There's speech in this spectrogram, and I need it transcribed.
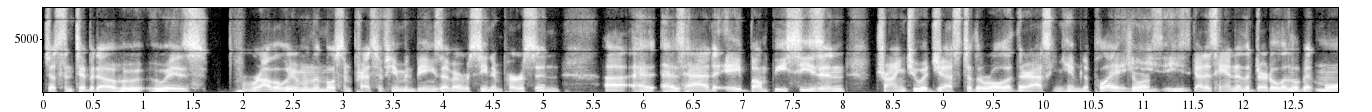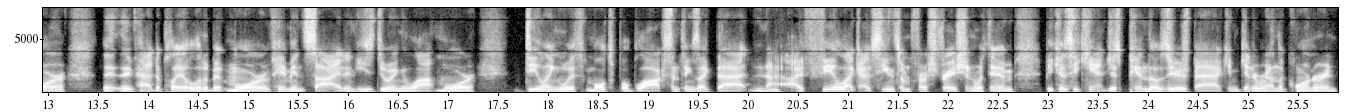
Justin Thibodeaux, who who is probably one of the most impressive human beings I've ever seen in person, uh, ha- has had a bumpy season trying to adjust to the role that they're asking him to play. Sure. He's, he's got his hand in the dirt a little bit more. They, they've had to play a little bit more of him inside, and he's doing a lot more dealing with multiple blocks and things like that. And mm-hmm. I feel like I've seen some frustration with him because he can't just pin those ears back and get around the corner and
